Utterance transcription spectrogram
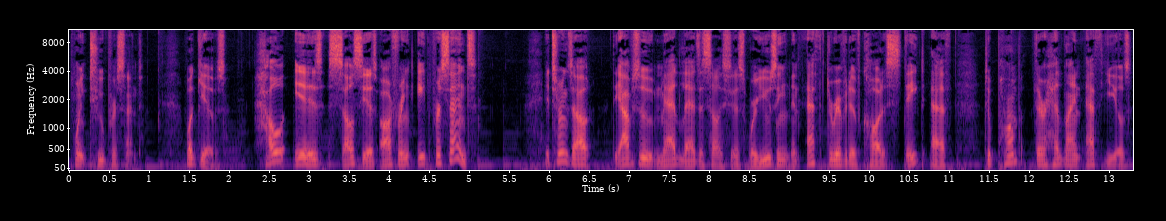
0.2%. What gives? How is Celsius offering 8%? It turns out the absolute mad lads at Celsius were using an ETH derivative called staked ETH to pump their headline ETH yields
